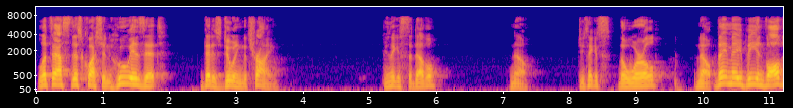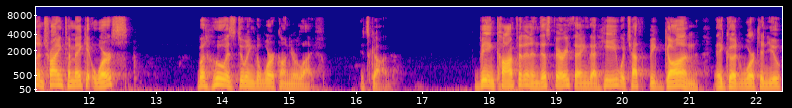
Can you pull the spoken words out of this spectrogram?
Let's ask this question Who is it that is doing the trying? Do you think it's the devil? No. Do you think it's the world? No. They may be involved in trying to make it worse, but who is doing the work on your life? It's God being confident in this very thing that he which hath begun a good work in you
